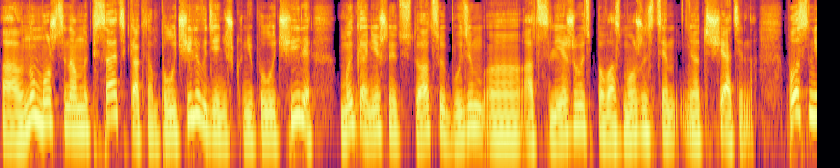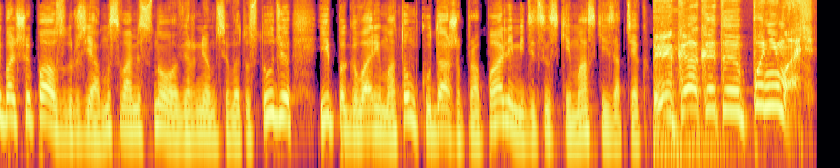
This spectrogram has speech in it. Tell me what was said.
э, ну, можете нам написать, как там, получили вы денежку, не получили. Мы, конечно, эту ситуацию будем э, отслеживать по возможности э, тщательно. После небольшой паузы, друзья, мы с вами снова вернемся в эту студию и поговорим о том, куда же пропали медицинские маски из аптек. И как это понимать?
